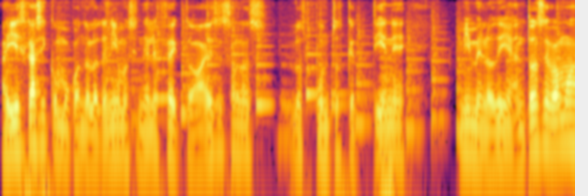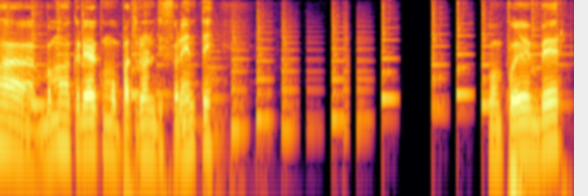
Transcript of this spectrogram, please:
Ahí es casi como cuando lo teníamos sin el efecto. Esos son los, los puntos que tiene mi melodía. Entonces vamos a, vamos a crear como patrones diferentes. Como pueden ver,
